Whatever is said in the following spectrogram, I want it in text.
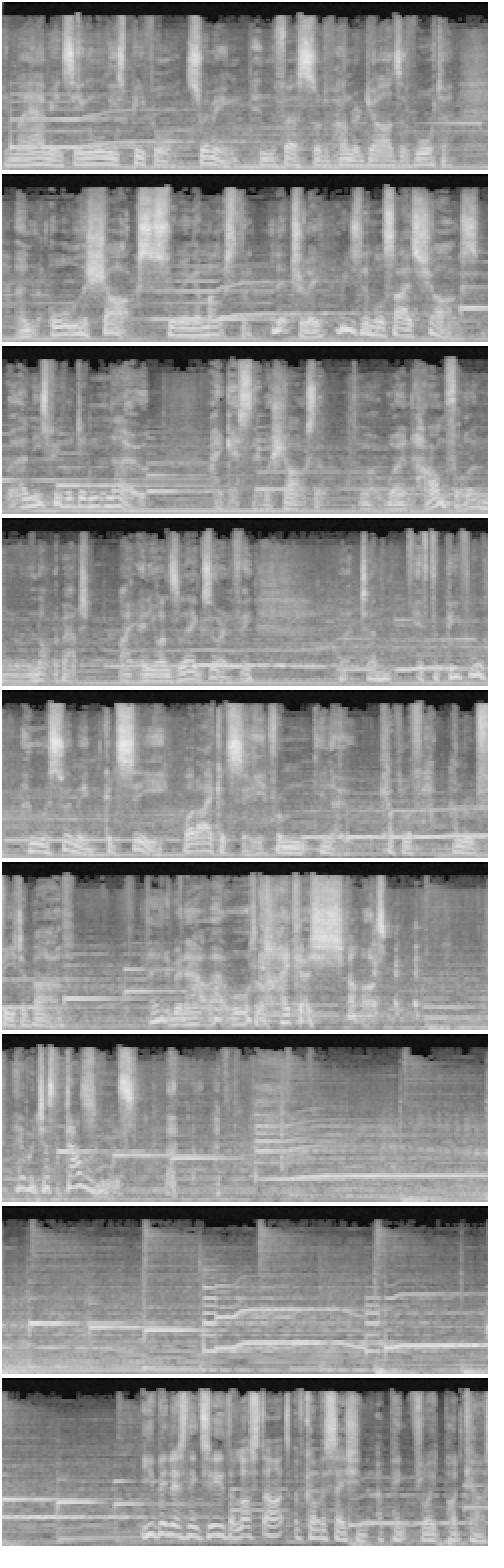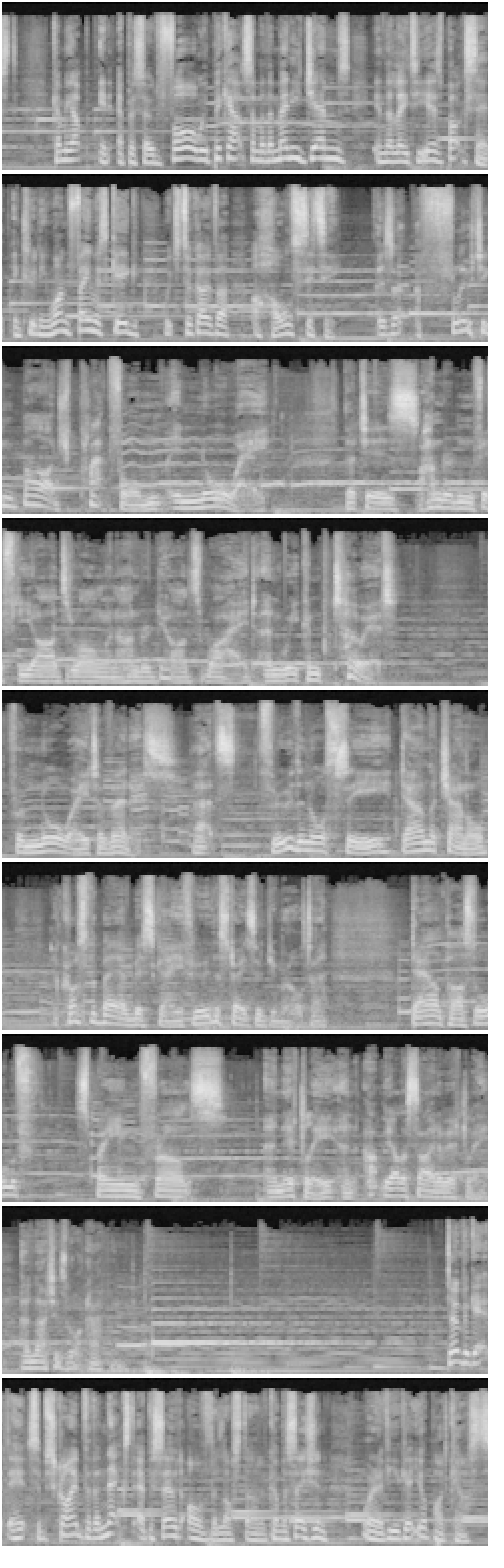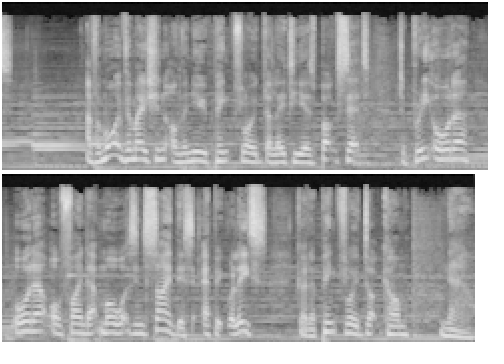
in Miami and seeing all these people swimming in the first sort of 100 yards of water and all the sharks swimming amongst them. Literally, reasonable sized sharks. And these people didn't know. I guess they were sharks that weren't harmful and not about to bite anyone's legs or anything. But um, if the people who were swimming could see what I could see from, you know, a couple of hundred feet above, they'd have been out that water like a shot. there were just dozens. You've been listening to The Lost Art of Conversation, a Pink Floyd podcast. Coming up in episode four, we pick out some of the many gems in the later years box set, including one famous gig which took over a whole city. There's a, a floating barge platform in Norway that is 150 yards long and 100 yards wide, and we can tow it from Norway to Venice. That's through the North Sea, down the Channel, across the Bay of Biscay, through the Straits of Gibraltar, down past all of Spain, France, and Italy, and up the other side of Italy. And that is what happened. Don't forget to hit subscribe for the next episode of The Lost Art of Conversation, wherever you get your podcasts. And for more information on the new Pink Floyd The Later Years box set, to pre order, order, or find out more what's inside this epic release, go to pinkfloyd.com now.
